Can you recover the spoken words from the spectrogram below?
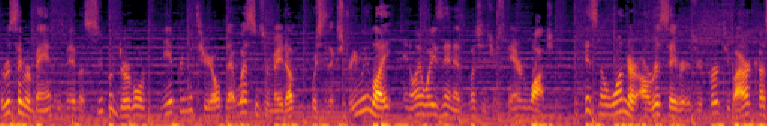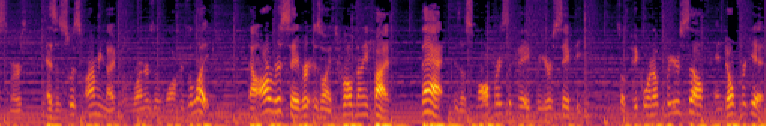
the Wrist Saver band is made of a super durable neoprene material that wetsuits are made of, which is extremely light and only weighs in as much as your standard watch. It's no wonder our Wrist Saver is referred to by our customers as a Swiss Army knife for runners and walkers alike. Now, our Wrist Saver is only $12.95. That is a small price to pay for your safety. So pick one up for yourself and don't forget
